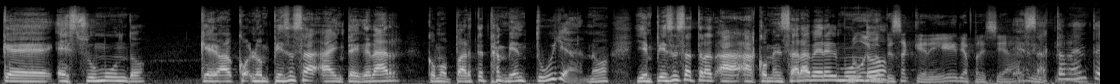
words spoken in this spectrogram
que es su mundo, que lo empiezas a, a integrar como parte también tuya, ¿no? Y empiezas a, a- a comenzar a ver el No, y lo mundo. empieza a querer y apreciar. y, Exactamente,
